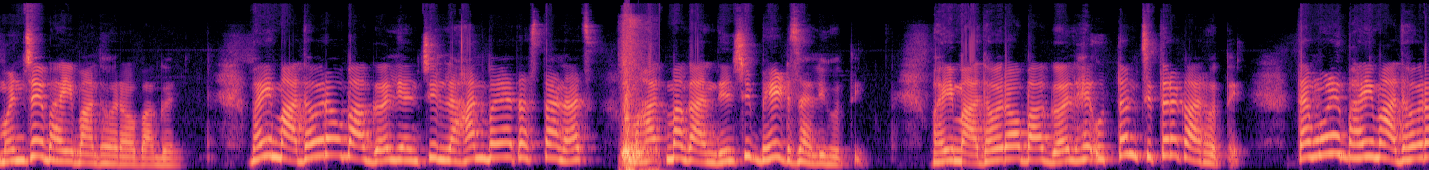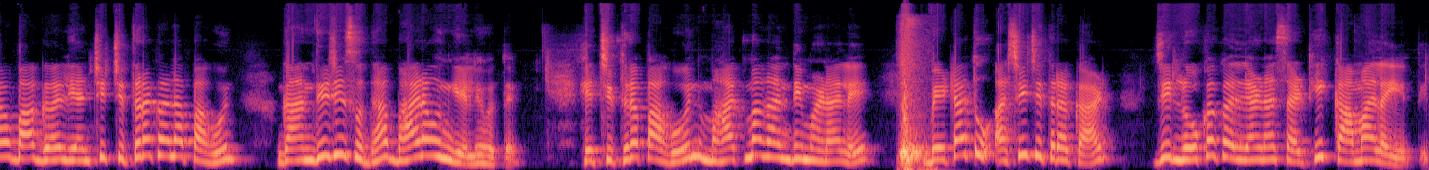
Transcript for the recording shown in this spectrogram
म्हणजे भाई माधवराव बागल. भाई माधवराव बागल यांची लहान वयात असतानाच महात्मा गांधींची भेट झाली होती. भाई माधवराव बागल हे उत्तम चित्रकार होते. त्यामुळे भाई माधवराव बागल यांची चित्रकला पाहून गांधीजी सुद्धा भारावून गेले होते. हे चित्र पाहून महात्मा गांधी म्हणाले बेटा तू अशी चित्र काढ जी लोककल्याणासाठी कामाला येतील.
